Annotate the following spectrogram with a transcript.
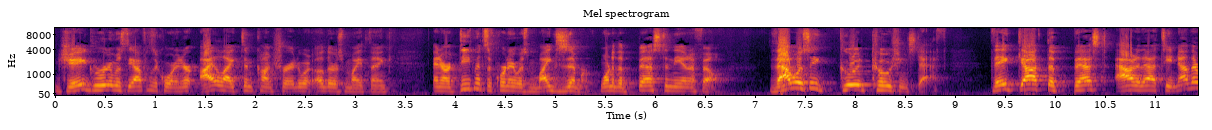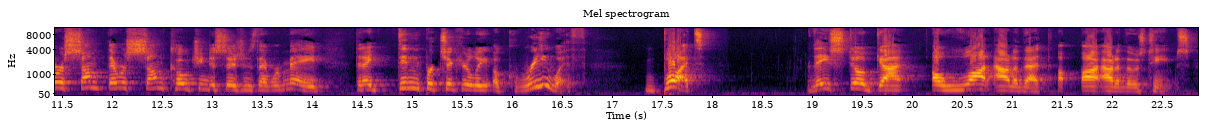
Jay Gruden was the offensive coordinator. I liked him, contrary to what others might think. And our defensive coordinator was Mike Zimmer, one of the best in the NFL. That was a good coaching staff. They got the best out of that team. Now there were some there were some coaching decisions that were made that I didn't particularly agree with, but they still got a lot out of that uh, out of those teams.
